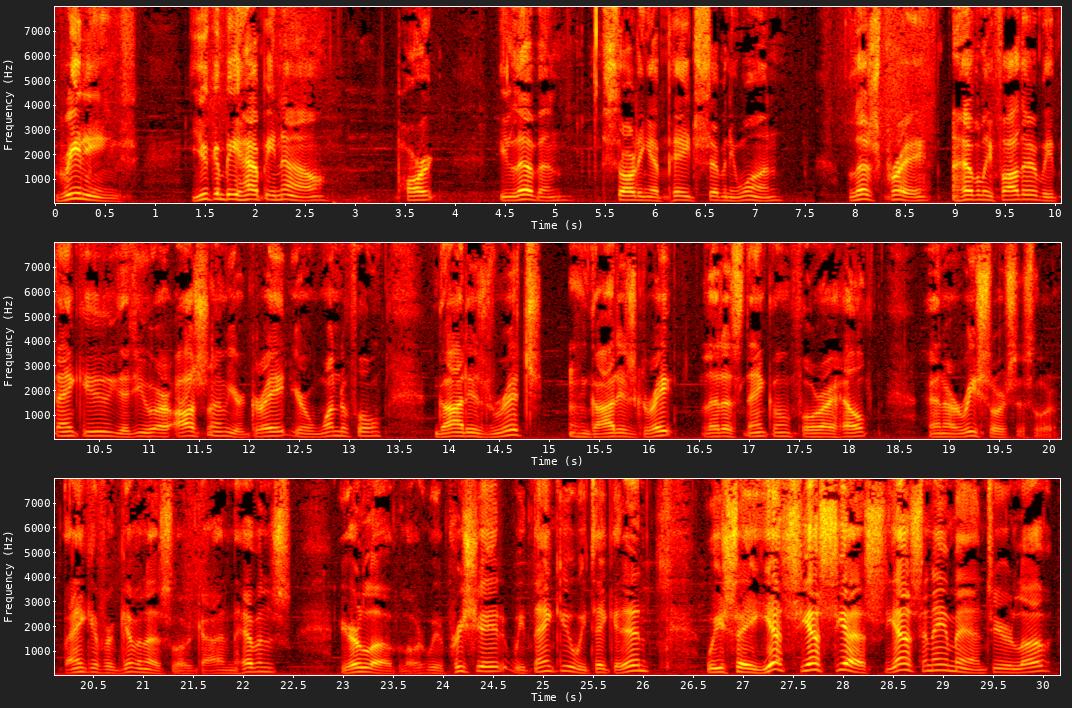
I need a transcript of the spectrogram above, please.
Greetings. You can be happy now, part 11, starting at page 71. Let's pray. Heavenly Father, we thank you that you are awesome, you're great, you're wonderful. God is rich, God is great. Let us thank Him for our health and our resources, Lord. Thank you for giving us, Lord God, in heavens, your love, Lord. We appreciate it. We thank you. We take it in. We say yes, yes, yes, yes, and amen to your love.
